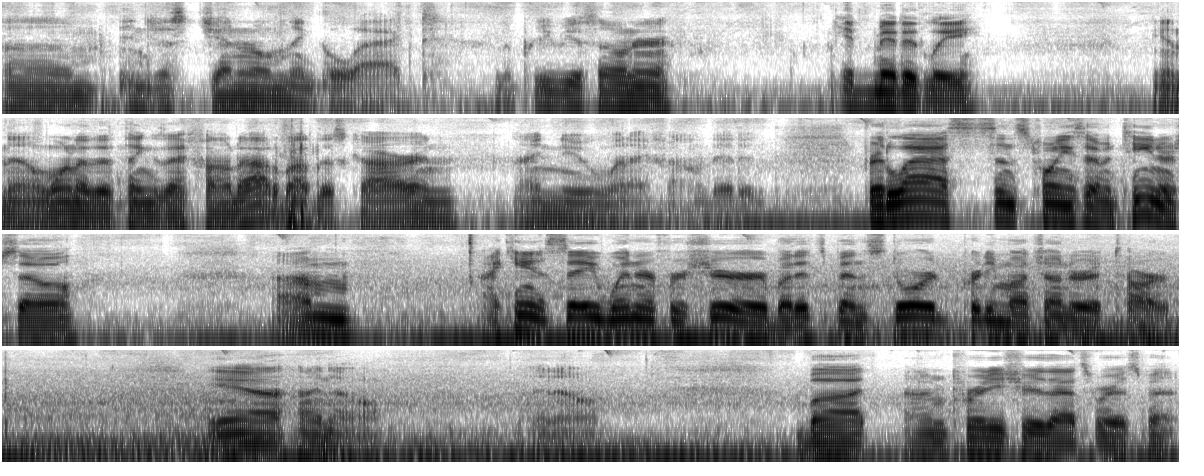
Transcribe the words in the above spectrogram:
um, and just general neglect. The previous owner, admittedly, you know, one of the things I found out about this car, and I knew when I found it, and for the last, since 2017 or so, um, I can't say winter for sure, but it's been stored pretty much under a tarp. Yeah, I know. I know. But I'm pretty sure that's where it spent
